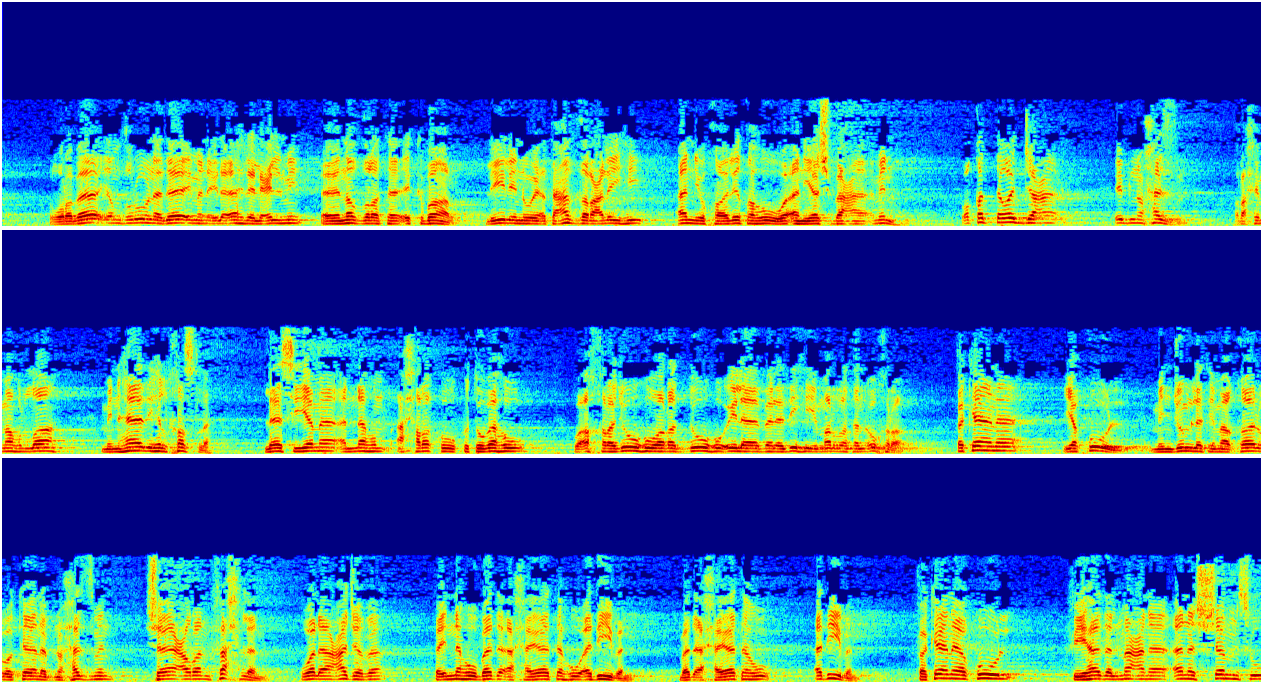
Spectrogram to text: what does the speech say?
الغرباء ينظرون دائما إلى أهل العلم نظرة إكبار ليه؟ لأنه يتعذر عليه أن يخالطه وأن يشبع منه وقد توجع ابن حزم رحمه الله من هذه الخصلة لا سيما أنهم أحرقوا كتبه وأخرجوه وردوه إلى بلده مرة أخرى فكان يقول من جملة ما قال وكان ابن حزم شاعرا فحلا ولا عجب فإنه بدأ حياته أديبا بدأ حياته أديبا. فكان يقول في هذا المعنى أنا الشمس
